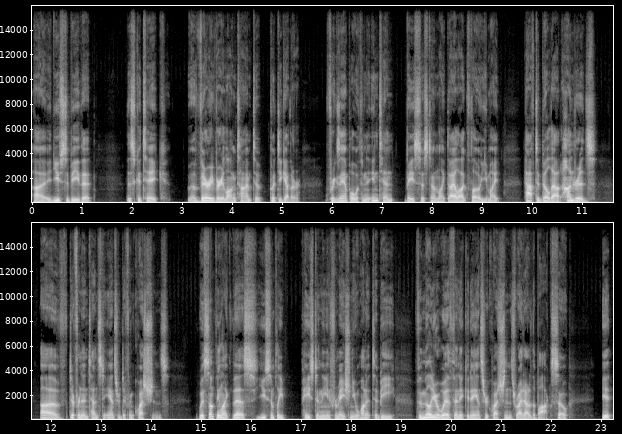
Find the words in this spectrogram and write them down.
Uh, it used to be that this could take a very, very long time to put together. For example, with an intent based system like Dialogflow, you might have to build out hundreds of different intents to answer different questions. With something like this, you simply paste in the information you want it to be familiar with, and it could answer questions right out of the box. So it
